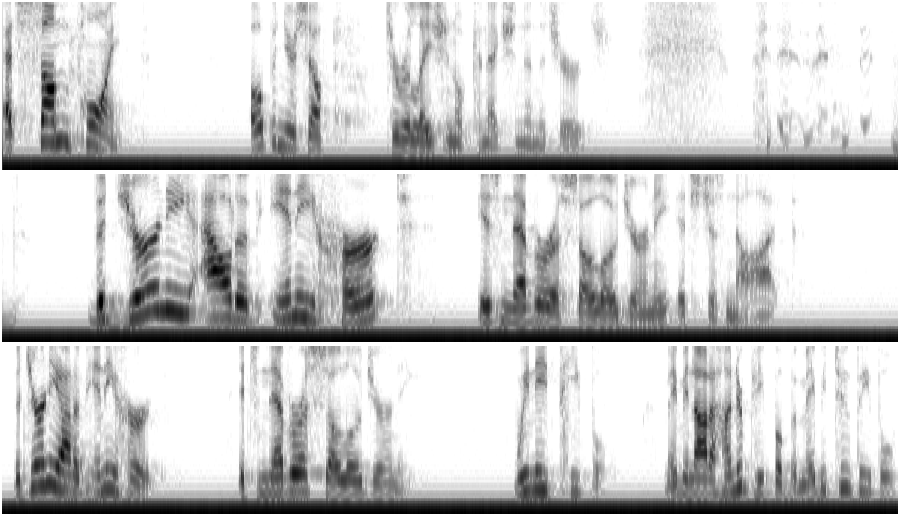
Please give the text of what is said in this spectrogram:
At some point, open yourself to relational connection in the church. The journey out of any hurt is never a solo journey, it's just not. The journey out of any hurt, it's never a solo journey. We need people. Maybe not 100 people, but maybe two people,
